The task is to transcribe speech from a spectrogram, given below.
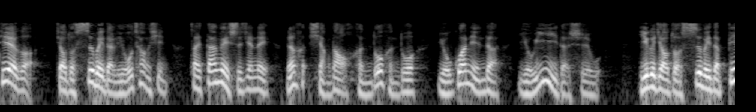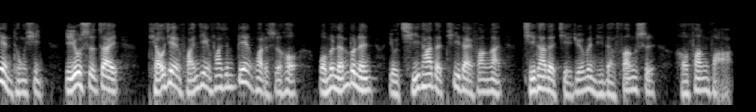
第二个叫做思维的流畅性，在单位时间内能想到很多很多有关联的、有意义的事物。一个叫做思维的变通性，也就是在条件环境发生变化的时候，我们能不能有其他的替代方案、其他的解决问题的方式和方法。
